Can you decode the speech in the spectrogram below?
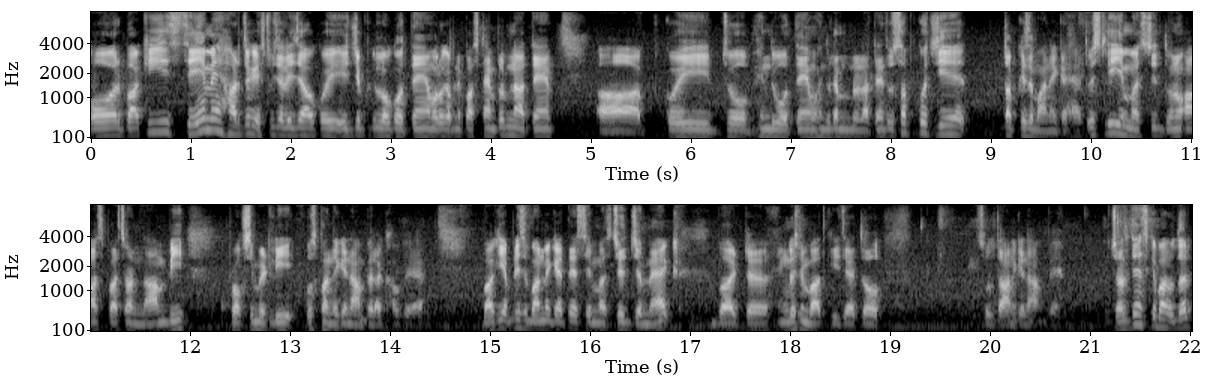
और बाकी सेम है हर जगह हिस्ट्री चली जाओ कोई इजिप्ट के लोग होते हैं वो लोग अपने पास टेंपल बनाते हैं आ, कोई जो हिंदू होते हैं वो हिंदू टेंपल बनाते हैं तो सब कुछ ये तब के ज़माने का है। तो इसलिए ये मस्जिद दोनों आसपास और नाम भी अप्रॉक्सीमेटली उस बंदे के नाम पर रखा गया है। बाकी अपनी ज़बान में कहते हैं इसे मस्जिद जमैक बट इंग्लिश में बात की जाए तो सुल्तान के नाम पे। चलते हैं इसके बाद उधर।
